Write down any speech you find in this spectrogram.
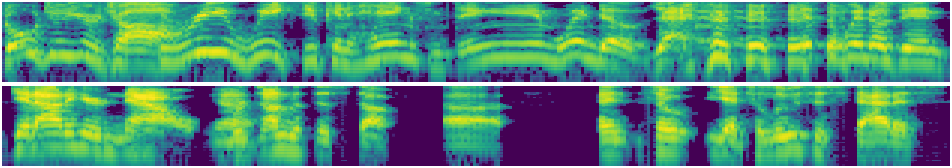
Go do your job. three weeks you can hang some damn windows Yes. Get the windows in. Get out of here now. Yeah. We're done with this stuff." Uh, and so, yeah, to lose his status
